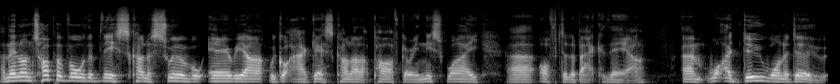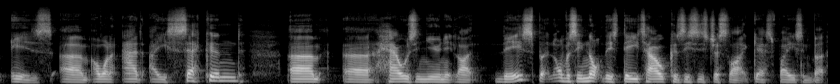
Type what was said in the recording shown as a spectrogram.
And then on top of all of this kind of swimmable area, we've got our guest kind of like path going this way, uh, off to the back there. Um, what I do want to do is um, I want to add a second um, housing unit like this, but obviously not this detail because this is just like guest facing. But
